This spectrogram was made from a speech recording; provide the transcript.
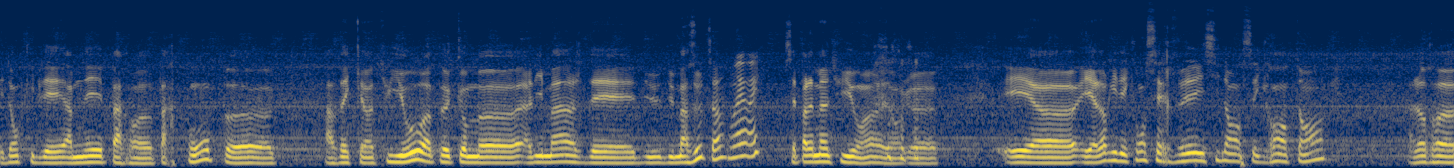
Et donc, il est amené par, euh, par pompe avec un tuyau, un peu comme à l'image des- du, du mazout. Hein? Oui, oui. C'est pas le même tuyau. hein, donc, et, et alors, il est conservé ici dans ces grands tanks. Alors, euh,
